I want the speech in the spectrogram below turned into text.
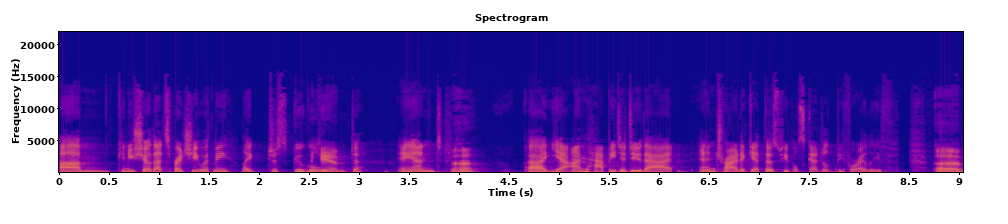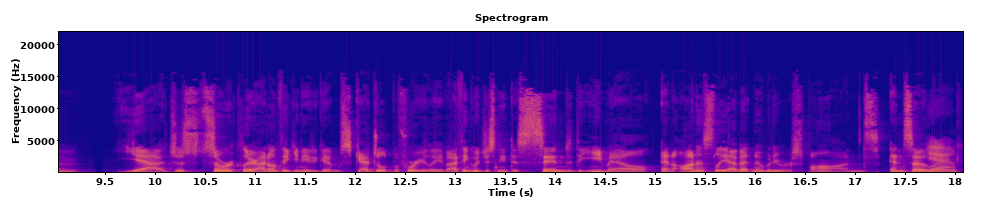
Um, can you share that spreadsheet with me? Like, just Google. can. d- and Uh huh. uh, yeah, I'm happy to do that and try to get those people scheduled before I leave. Um, yeah, just so we're clear, I don't think you need to get them scheduled before you leave. I think we just need to send the email. And honestly, I bet nobody responds. And so, Yeah. like,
